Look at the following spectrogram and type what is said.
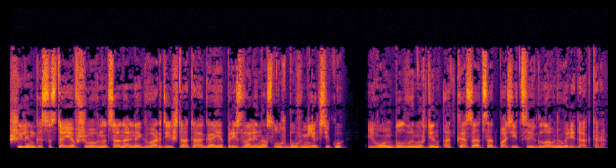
Шиллинга, состоявшего в Национальной гвардии штата Огайо, призвали на службу в Мексику, и он был вынужден отказаться от позиции главного редактора.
